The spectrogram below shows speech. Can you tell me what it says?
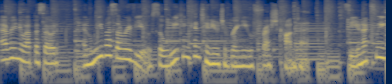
every new episode and leave us a review so we can continue to bring you fresh content. See you next week.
